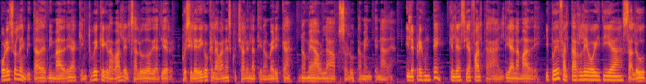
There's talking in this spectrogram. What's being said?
Por eso la invitada es mi madre a quien tuve que grabarle el saludo de ayer, pues si le digo que la van a escuchar en Latinoamérica no me habla absolutamente nada. Y le pregunté qué le hacía falta al Día de la Madre, y puede faltarle hoy día salud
